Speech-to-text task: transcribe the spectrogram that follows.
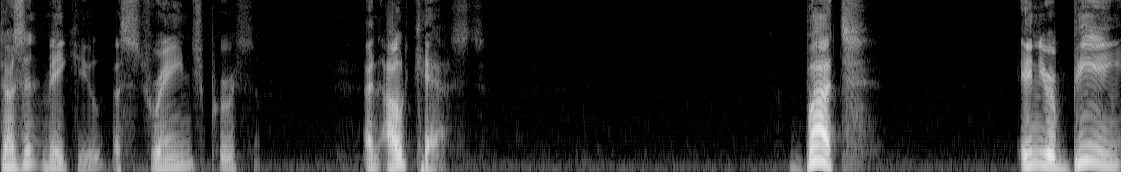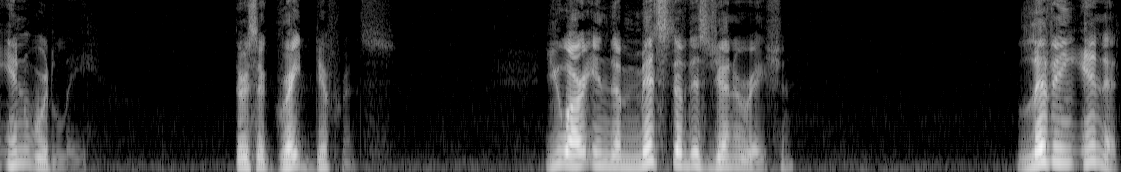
doesn't make you a strange person, an outcast. But in your being inwardly, there's a great difference. You are in the midst of this generation, living in it,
